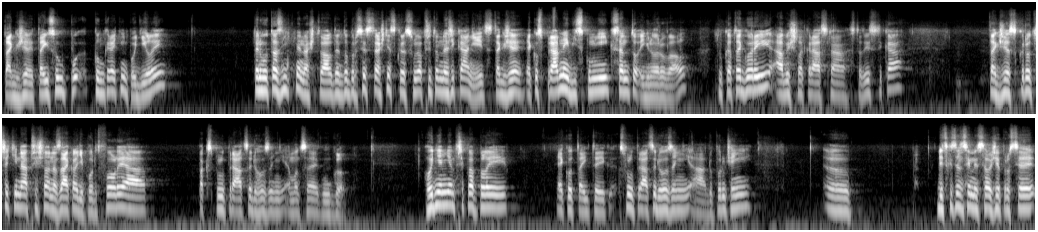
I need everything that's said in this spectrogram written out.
takže tady jsou po- konkrétní podíly ten otazník mě naštval, ten to prostě strašně zkresluje a přitom neříká nic, takže jako správný výzkumník jsem to ignoroval, tu kategorii a vyšla krásná statistika. Takže skoro třetina přišla na základě portfolia, pak spolupráce, dohození, emoce, Google. Hodně mě překvapily jako tady ty spolupráce, dohození a doporučení. Eh, vždycky jsem si myslel, že prostě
